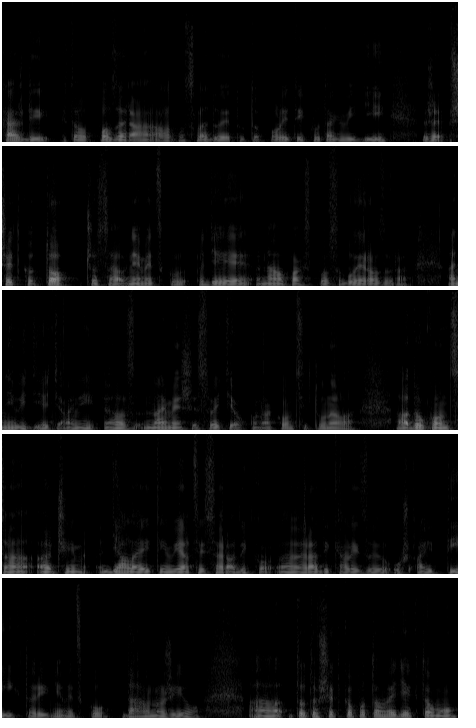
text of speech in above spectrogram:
Každý, kto pozerá alebo sleduje túto politiku, tak vidí, že všetko to, čo sa v Nemecku deje, naopak spôsobuje rozvrat. A nevidieť ani najmenšie svetielko na konci tunela. A dokonca, čím ďalej, tým viacej sa radikalizujú už aj tí, ktorí v Nemecku dávno žijú. A toto všetko potom vedie k tomu,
